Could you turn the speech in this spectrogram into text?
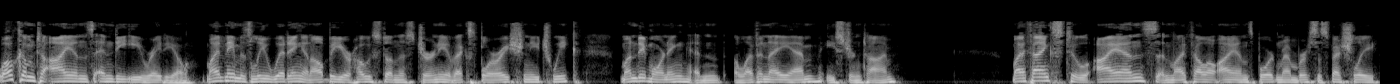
Welcome to IANDS NDE Radio. My name is Lee Witting and I'll be your host on this journey of exploration each week, Monday morning at 11 a.m. Eastern Time. My thanks to IANDS and my fellow IANDS board members, especially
